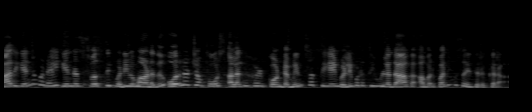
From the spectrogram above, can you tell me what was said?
அது என்னவெனில் இந்த ஸ்வஸ்திக் வடிவமானது ஒரு லட்சம் ஃபோர்ஸ் அலகுகள் கொண்ட மின்சக்தியை வெளிப்படுத்தியுள்ளதாக அவர் பதிவு செய்திருக்கிறார்.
